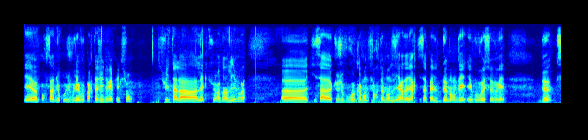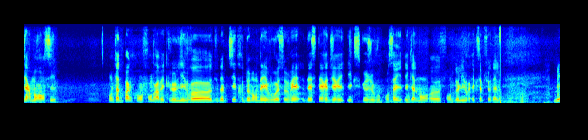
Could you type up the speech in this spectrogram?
Et euh, pour ça, du coup, je voulais vous partager une réflexion suite à la lecture d'un livre qui, ça, que je vous recommande fortement de lire d'ailleurs, qui s'appelle Demandez et vous recevrez de Pierre Morancy. Donc à ne pas confondre avec le livre du même titre, Demandez et vous recevrez d'Esther et Jerry X, que je vous conseille également, sont deux livres exceptionnels. Mais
